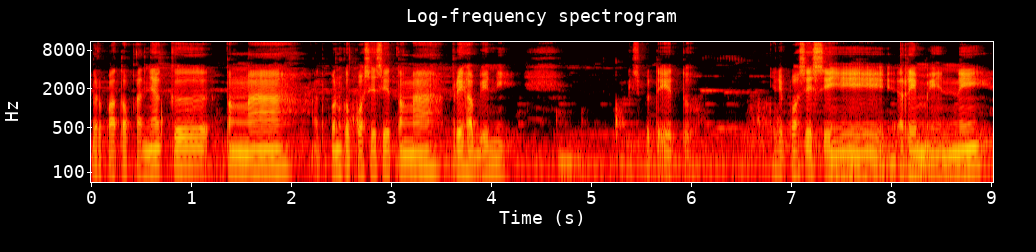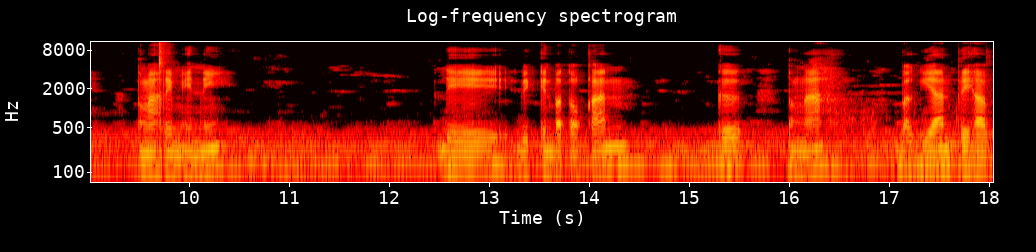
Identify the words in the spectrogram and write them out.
berpatokannya ke tengah ataupun ke posisi tengah prehab ini. Seperti itu. Jadi posisi rim ini tengah rim ini dibikin patokan ke tengah bagian prehab.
